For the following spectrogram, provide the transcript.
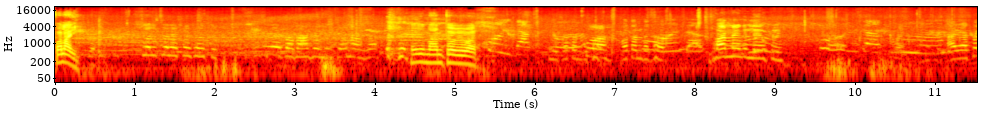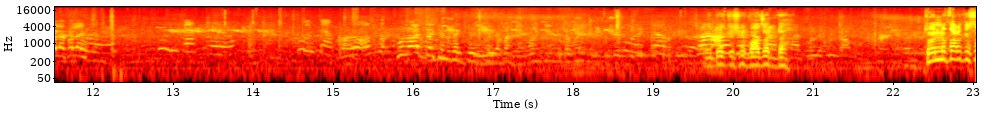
পালাই। নামতে হবে এবার। আর এটা হচ্ছে সে বাজারটা। চন্ন পার্কে চ।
